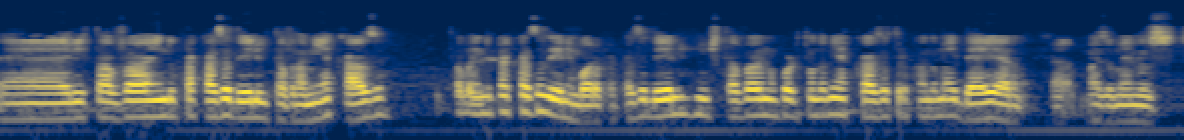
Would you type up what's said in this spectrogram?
É, ele estava indo para casa dele, ele estava na minha casa, estava indo para casa dele, embora para casa dele, a gente estava no portão da minha casa trocando uma ideia, era, era mais ou menos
